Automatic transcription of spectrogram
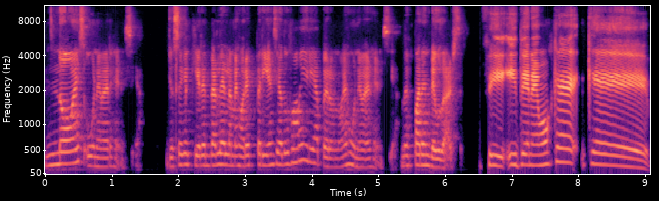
no es una emergencia. Yo sé que quieres darle la mejor experiencia a tu familia, pero no es una emergencia, no es para endeudarse. Sí, y tenemos que, que,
